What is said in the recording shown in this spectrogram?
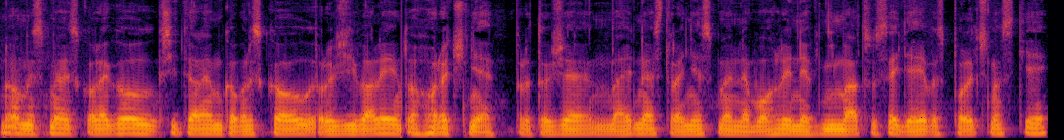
No, my jsme s kolegou, přítelem Komerskou prožívali to horečně, protože na jedné straně jsme nemohli nevnímat, co se děje ve společnosti,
